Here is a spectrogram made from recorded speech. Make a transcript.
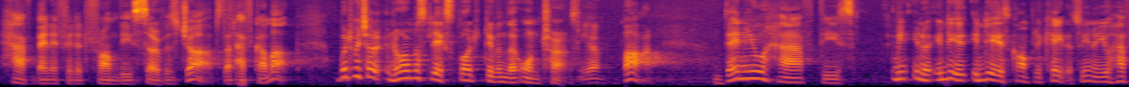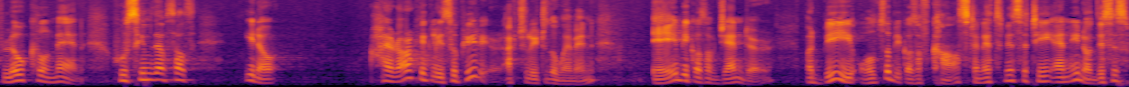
have benefited from these service jobs that have come up, but which are enormously exploitative in their own terms. Yeah. But then you have these. I mean, you know, India, India is complicated. So you know, you have local men who seem themselves, you know, hierarchically superior actually to the women, a because of gender, but b also because of caste and ethnicity, and you know, this is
